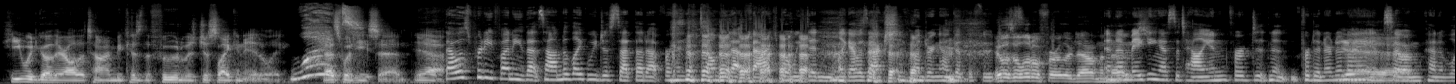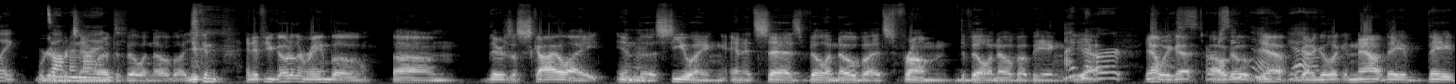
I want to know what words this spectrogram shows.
he would go there all the time because the food was just like in Italy. What? That's what he said. Yeah. That was pretty funny. That sounded like we just set that up for him to tell me that fact, but we didn't. Like I was actually wondering how good the food it was a little further down the and I'm making us Italian for dinner for dinner tonight, Yeah. so I'm kind of like We're gonna pretend we're at the Villanova. You can, and if you go to the Rainbow, um, there's a skylight in Mm-hmm. the ceiling, and it says Villanova. It's from the Villanova being. I've yeah, never yeah. We got. I'll go. that. Yeah, we got to go look. And now they they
